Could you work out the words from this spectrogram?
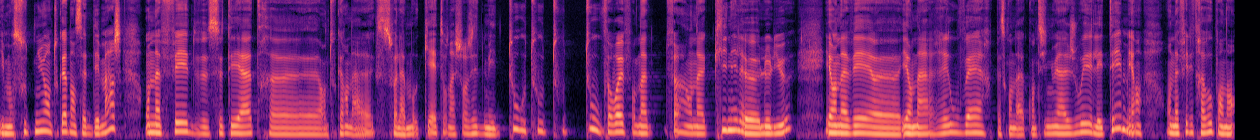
Ils m'ont soutenu en tout cas dans cette démarche. On a fait ce théâtre, euh, en tout cas, on a que ce soit la moquette, on a changé de mais tout, tout, tout, tout. Enfin bref, on a, enfin, on a cliné le, lieu et on avait euh, et on a réouvert parce qu'on a continué à jouer l'été, mais on, on a fait les travaux pendant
